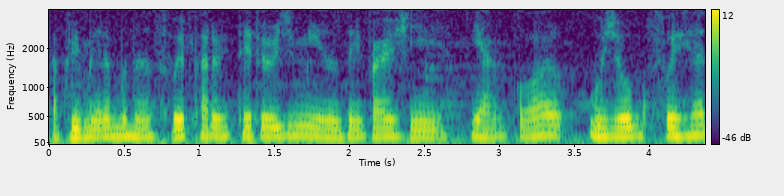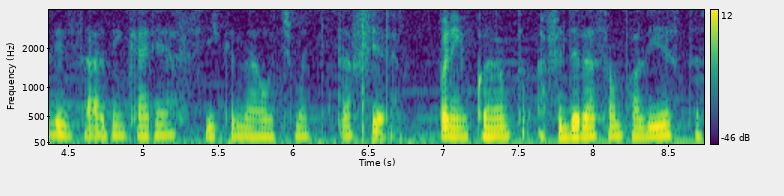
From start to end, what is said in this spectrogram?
A primeira mudança foi para o interior de Minas, em Varginha, e agora o jogo foi realizado em Cariacica na última quinta-feira. Por enquanto, a Federação Paulista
